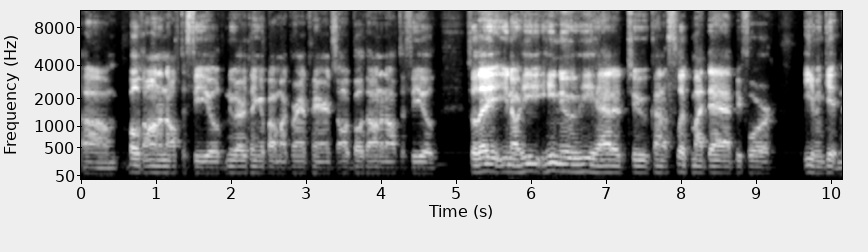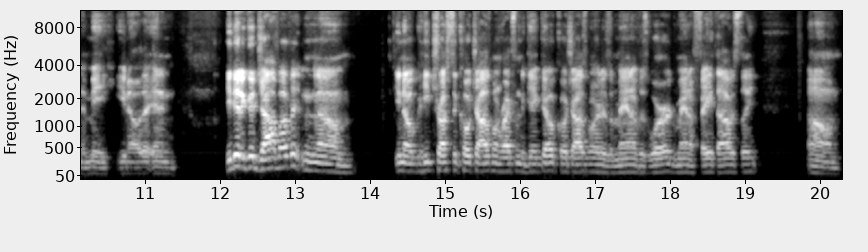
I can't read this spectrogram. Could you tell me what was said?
um, both on and off the field. Knew everything about my grandparents, on both on and off the field. So they, you know, he he knew he had it to kind of flip my dad before even getting to me. You know, and he did a good job of it. And um, you know, he trusted Coach Osborne right from the get go. Coach Osborne is a man of his word, man of faith, obviously. Um,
